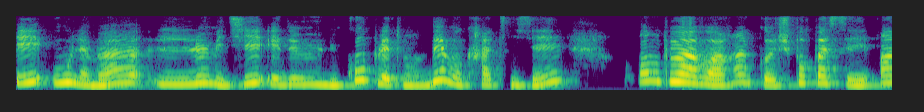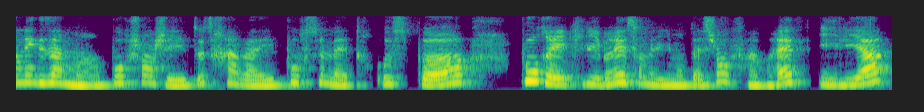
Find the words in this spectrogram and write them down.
et où là-bas, le métier est devenu complètement démocratisé. On peut avoir un coach pour passer un examen, pour changer de travail, pour se mettre au sport, pour rééquilibrer son alimentation. Enfin bref, il y a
